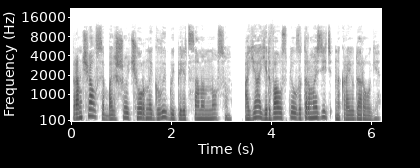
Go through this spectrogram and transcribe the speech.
Промчался большой черной глыбой перед самым носом, а я едва успел затормозить на краю дороги.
